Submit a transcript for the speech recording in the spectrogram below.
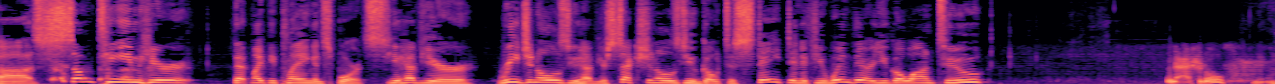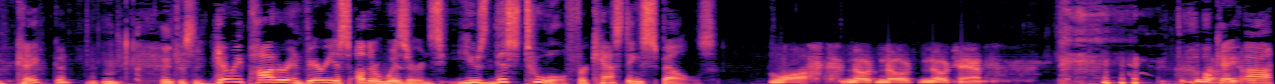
Uh, some team here that might be playing in sports. You have your regionals, you have your sectionals, you go to state, and if you win there, you go on to. Nationals. Okay, good. Interesting. Harry Potter and various other wizards use this tool for casting spells. Lost. No, no, no chance. Okay, uh,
